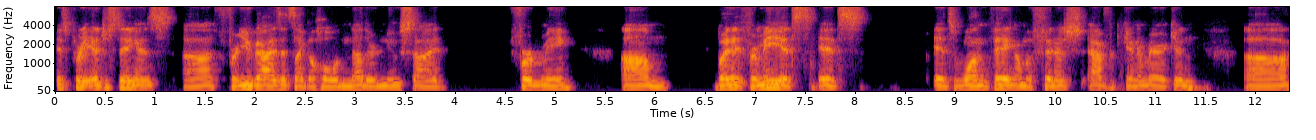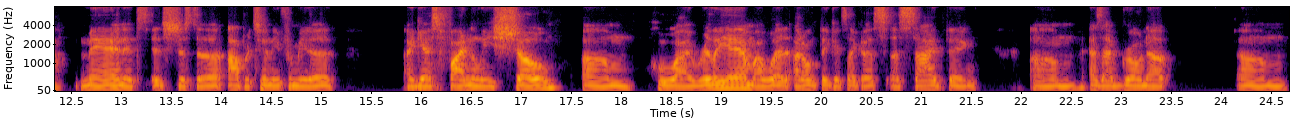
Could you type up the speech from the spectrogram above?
is pretty interesting is uh, for you guys, it's like a whole nother new side for me. Um, but it, for me, it's it's it's one thing. I'm a Finnish African American uh, man, it's it's just an opportunity for me to, I guess, finally show um, who I really am. I would I don't think it's like a, a side thing. Um, as I've grown up, um,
